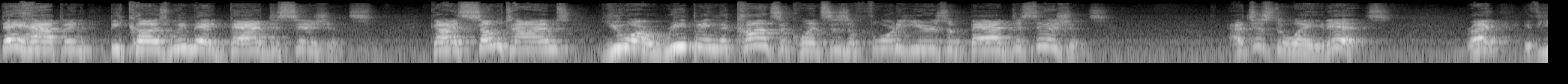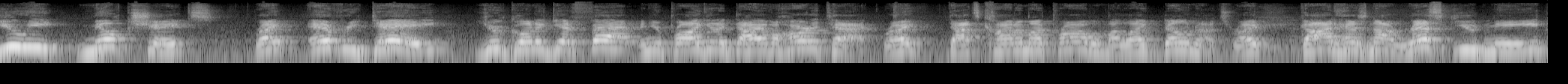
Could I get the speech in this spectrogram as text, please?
they happen because we make bad decisions. Guys, sometimes you are reaping the consequences of 40 years of bad decisions. That's just the way it is, right? If you eat milkshakes, right, every day, you're gonna get fat and you're probably gonna die of a heart attack, right? That's kind of my problem. I like donuts, right? God has not rescued me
